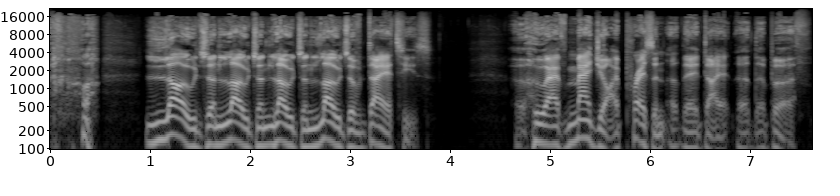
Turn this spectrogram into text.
loads and loads and loads and loads of deities uh, who have magi present at their day at their birth,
